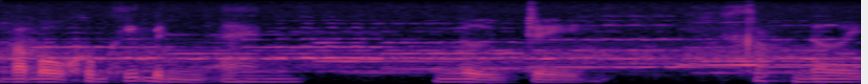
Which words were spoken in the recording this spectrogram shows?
Và bầu không khí bình an ngự trị khắp nơi.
